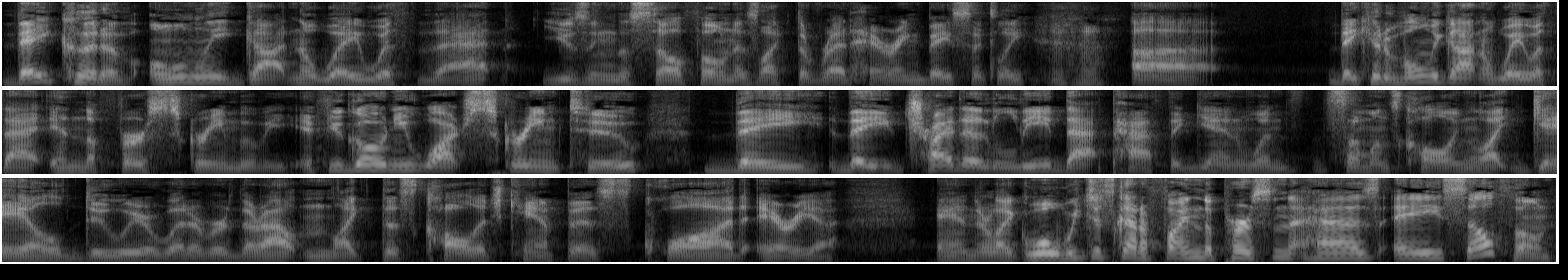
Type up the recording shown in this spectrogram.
They could have only gotten away with that using the cell phone as like the red herring, basically. Uh, they could have only gotten away with that in the first Scream movie. If you go and you watch Scream 2, they they try to lead that path again when someone's calling like Gail, Dewey, or whatever. They're out in like this college campus quad area. And they're like, well, we just got to find the person that has a cell phone.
